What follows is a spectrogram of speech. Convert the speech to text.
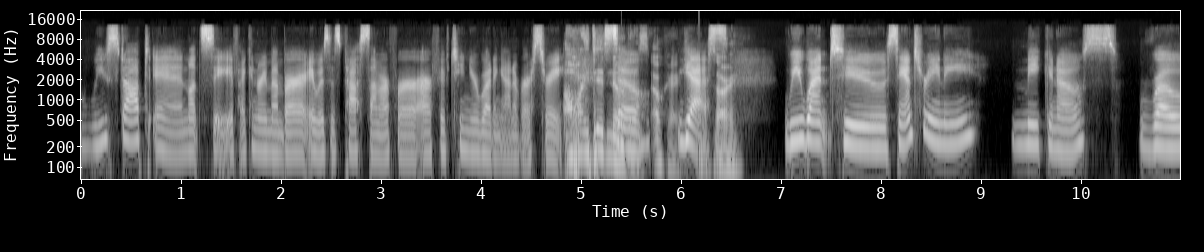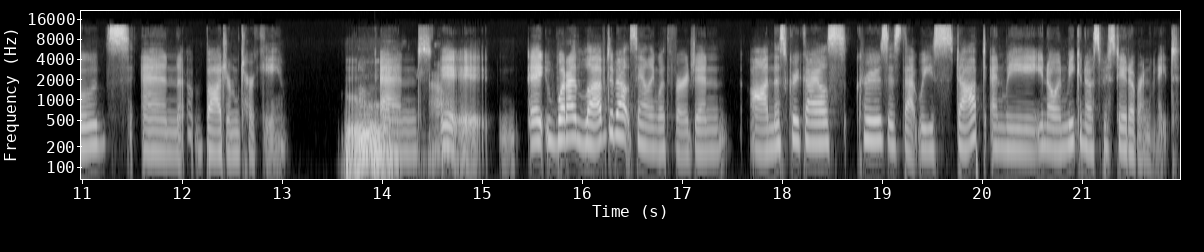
we stopped in, let's see if I can remember. It was this past summer for our 15 year wedding anniversary. Oh, I did know So, this. Okay. I'm sorry. We went to Santorini, Mykonos, Rhodes, and Bodrum, Turkey. Ooh. And Wow. it, it, it, what I loved about sailing with Virgin on this Greek Isles cruise is that we stopped and we, you know, in Mykonos, we stayed overnight.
